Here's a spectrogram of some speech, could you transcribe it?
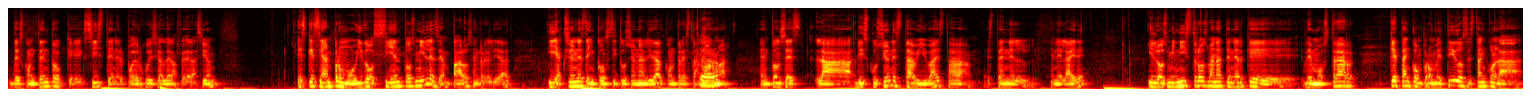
descontento que existe en el Poder Judicial de la Federación, es que se han promovido cientos, miles de amparos en realidad, y acciones de inconstitucionalidad contra esta Claro. norma. Entonces, la discusión está viva, está, está en, el, en el aire, y los ministros van a tener que demostrar qué tan comprometidos están con la,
